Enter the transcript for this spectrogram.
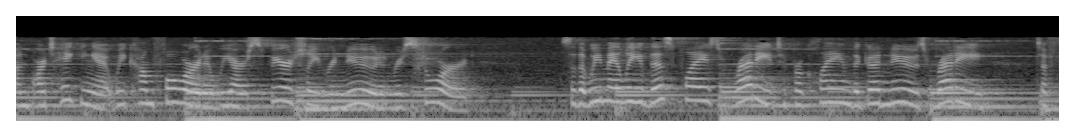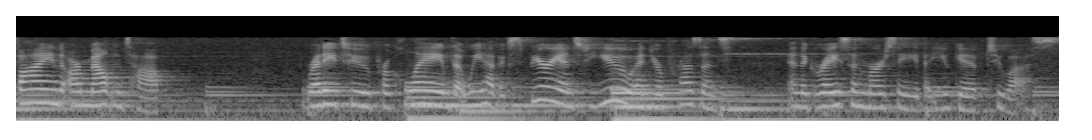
on partaking it, we come forward and we are spiritually renewed and restored, so that we may leave this place ready to proclaim the good news, ready to find our mountaintop, ready to proclaim that we have experienced you and your presence and the grace and mercy that you give to us.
